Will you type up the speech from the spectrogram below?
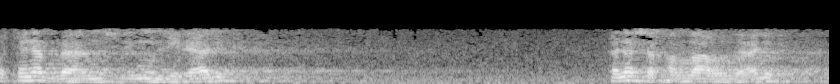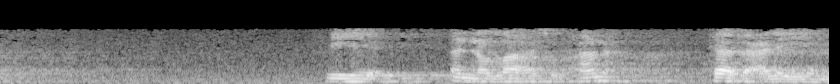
وتنبه المسلمون لذلك. فنسخ الله ذلك في أن الله سبحانه تاب عليهم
